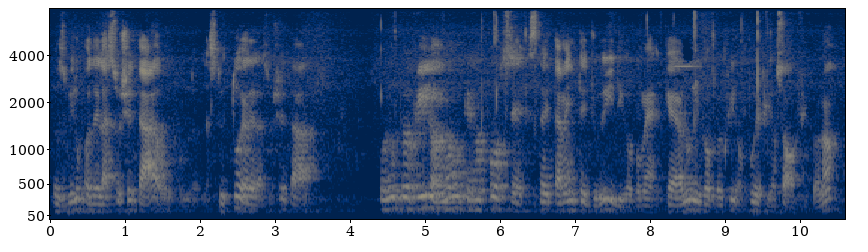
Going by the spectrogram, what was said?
lo sviluppo della società o la struttura della società con un profilo non, che non fosse strettamente giuridico, che era l'unico profilo, oppure filosofico, no?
